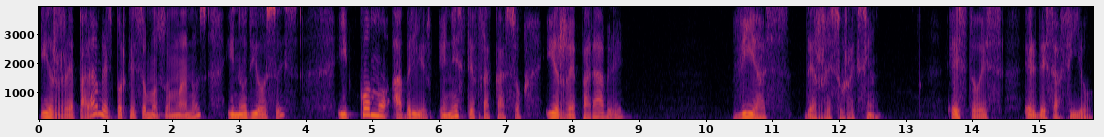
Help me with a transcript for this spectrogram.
irreparables porque somos humanos y no dioses? ¿Y cómo abrir en este fracaso irreparable vías de resurrección. Esto es el desafío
